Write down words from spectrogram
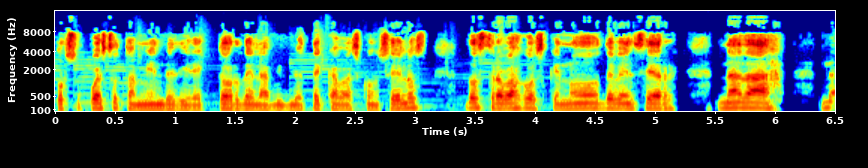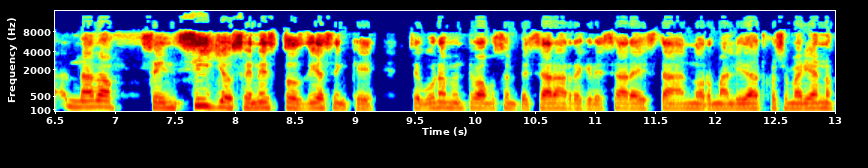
por supuesto, también de director de la Biblioteca Vasconcelos, dos trabajos que no deben ser nada, nada sencillos en estos días en que seguramente vamos a empezar a regresar a esta normalidad, José Mariano.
